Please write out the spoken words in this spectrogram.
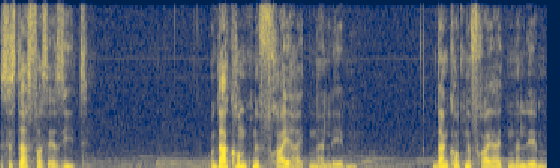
Es ist das, was er sieht. Und da kommt eine Freiheit in dein Leben. Und dann kommt eine Freiheit in dein Leben.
